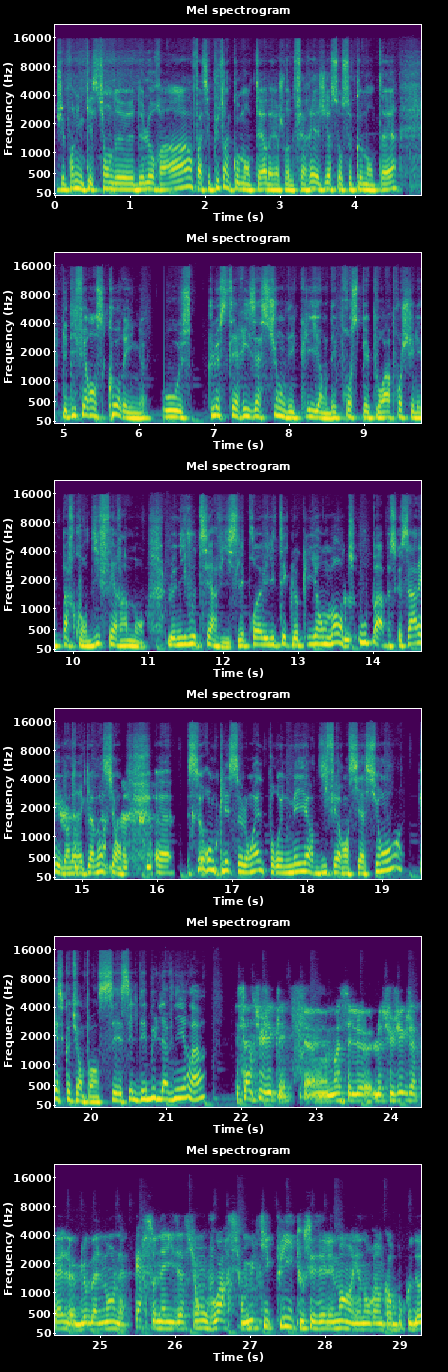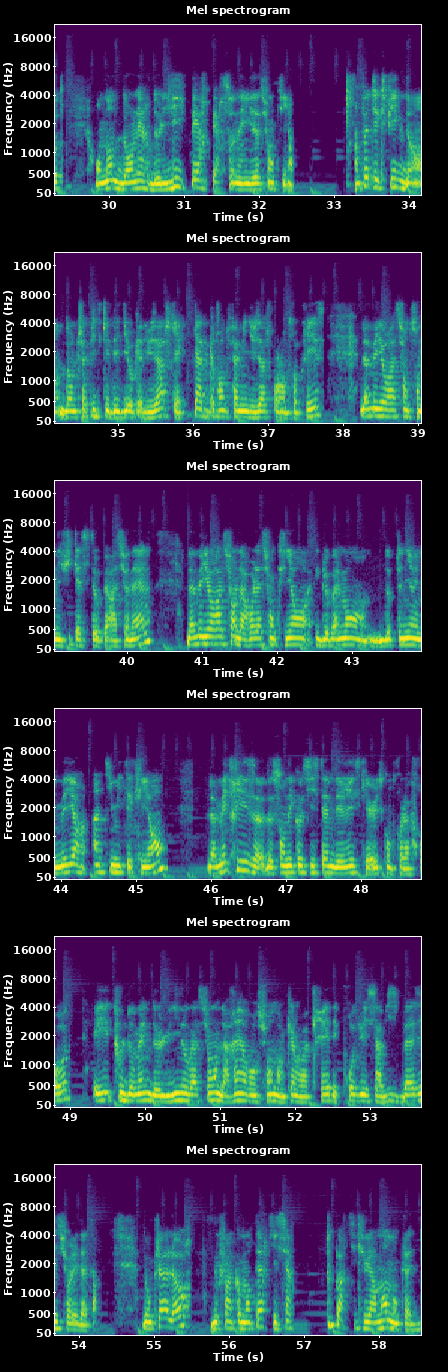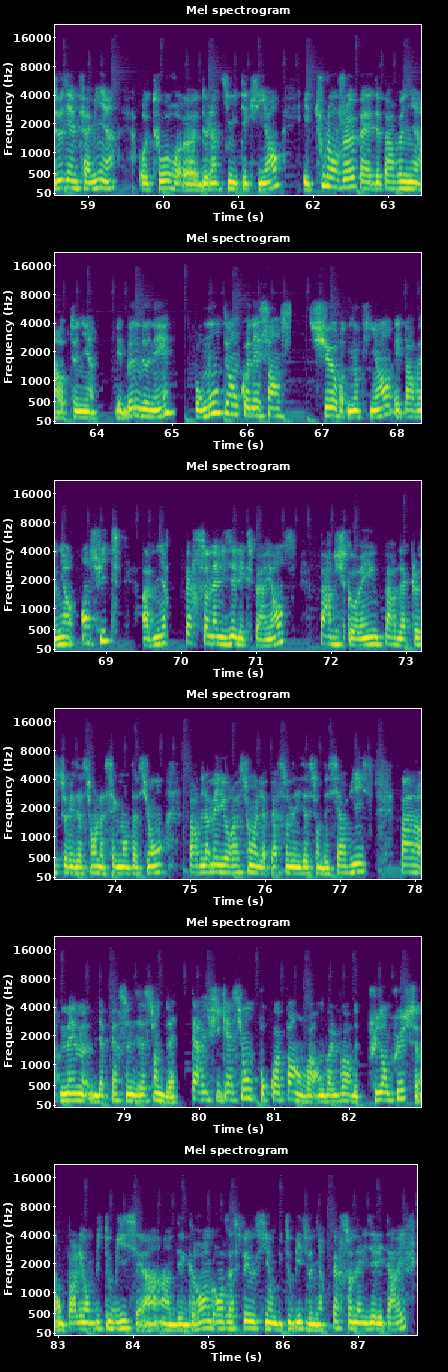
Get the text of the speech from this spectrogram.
Je vais prendre une question de, Laura. Enfin, c'est plus un commentaire. D'ailleurs, je voudrais te faire réagir sur ce commentaire. Les différents scoring ou clusterisation des clients, des prospects pour approcher les parcours différemment, le niveau de service, les probabilités que le client mente ou pas, parce que ça arrive dans les réclamations, euh, seront clés selon elle pour une meilleure différenciation. Qu'est-ce que tu en penses? C'est le début de l'avenir là? C'est un sujet clé. Euh, moi, c'est le, sujet que j'appelle globalement la personnalisation, voire si on multiplie tous ces éléments, il y en aurait encore beaucoup d'autres, on entre dans l'ère de l'hyper-personnalisation client. En fait, j'explique dans, le chapitre qui est dédié au cas d'usage qu'il y a quatre grandes familles d'usage pour l'entreprise. L'amélioration de son efficacité opérationnelle, l'amélioration de la relation client et globalement d'obtenir une meilleure intimité client, la maîtrise de son écosystème des risques et la lutte contre la fraude, et tout le domaine de l'innovation, de la réinvention dans lequel on va créer des produits et services basés sur les datas. Donc là, alors, nous fait un commentaire qui sert tout particulièrement donc la deuxième famille hein, autour euh, de l'intimité client. Et tout l'enjeu va être de parvenir à obtenir les bonnes données pour monter en connaissance sur nos clients et parvenir ensuite à venir personnaliser l'expérience par du scoring, par de la clusterisation, de la segmentation, par de l'amélioration et de la personnalisation des services, par même de la personnalisation de la tarification. Pourquoi pas? On va, on va le voir de plus en plus. On parlait en B2B, c'est un, des grands, grands aspects aussi en B2B, de venir personnaliser les tarifs.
